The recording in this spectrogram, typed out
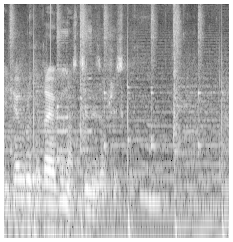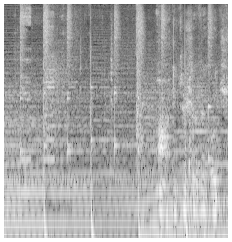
Pięć euro to tak jak u nas ceny za wszystko. A, i tu się wychodzi.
